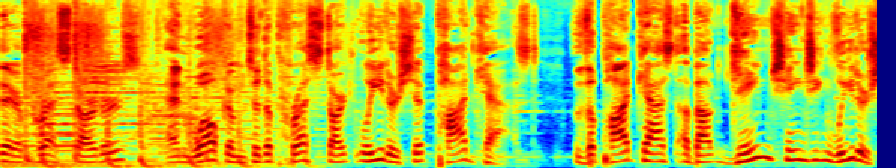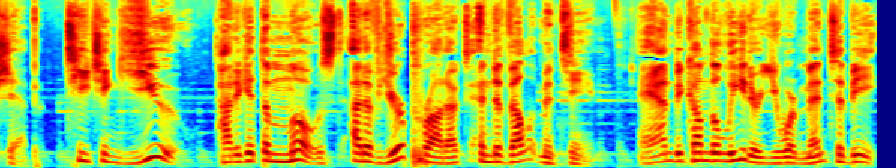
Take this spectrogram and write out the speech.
There, press starters, and welcome to the Press Start Leadership Podcast, the podcast about game changing leadership, teaching you how to get the most out of your product and development team and become the leader you were meant to be.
